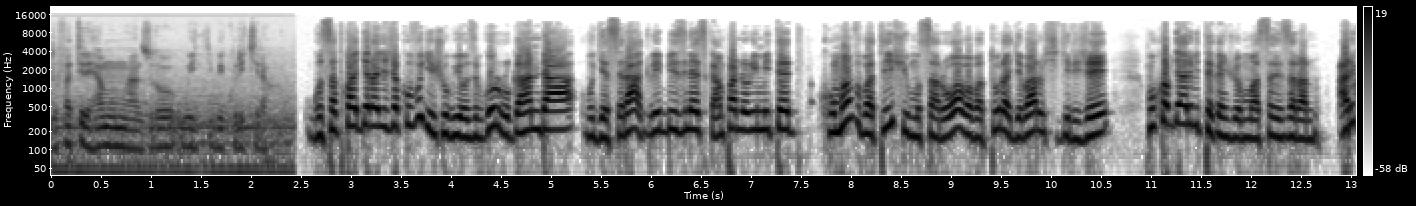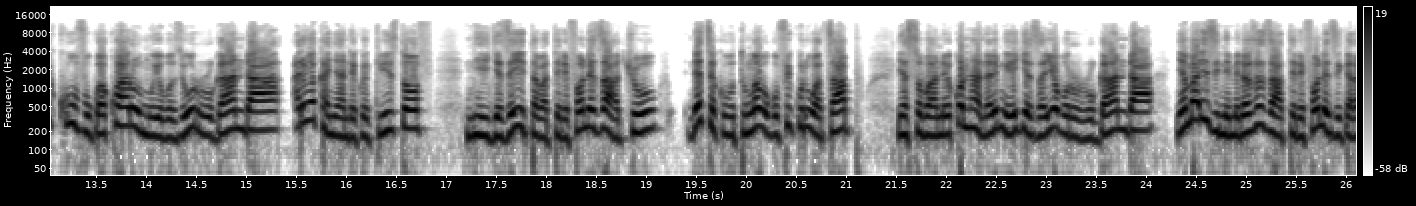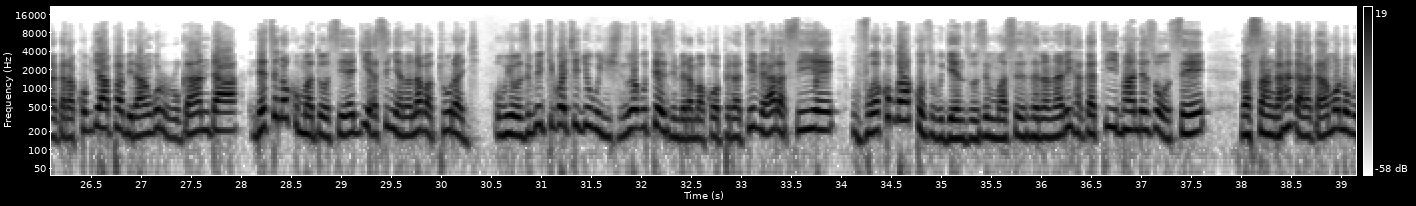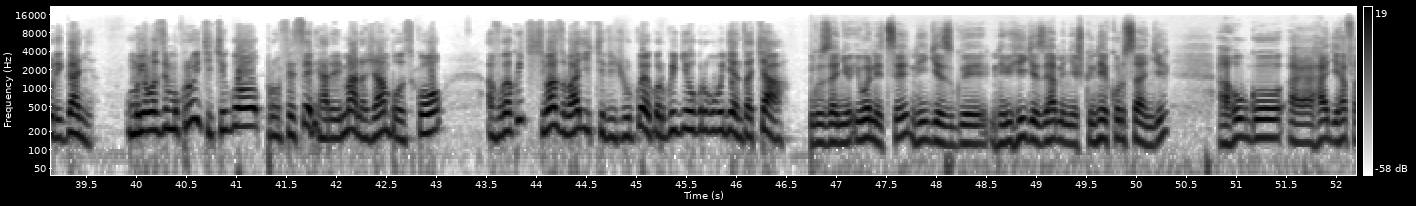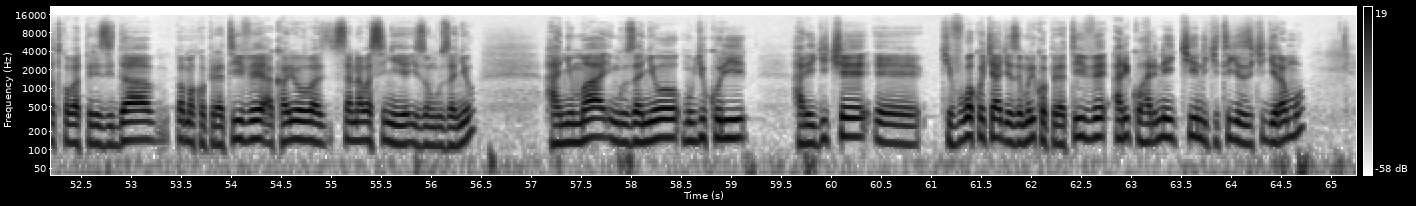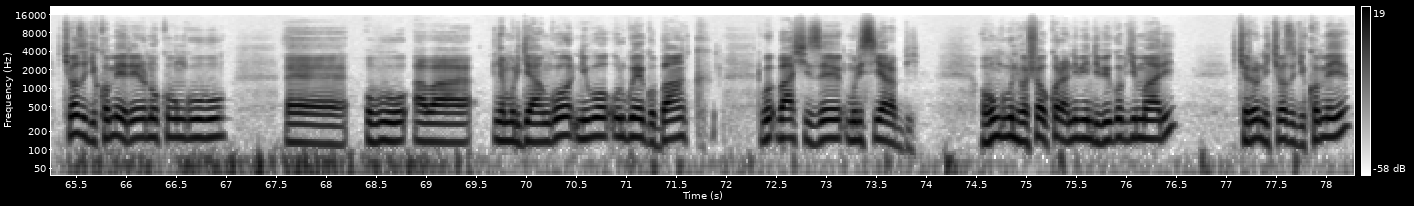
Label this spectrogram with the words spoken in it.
dufatire hamwe umwanzuro bikurikiraho. Gusa twagerageje kuvugisha ubuyobozi bw'uru ruganda bugesera agri business company limited ku mpamvu batishyuye umusaruro w'aba baturage barushyikirije nk'uko byari biteganyijwe mu masezerano. Ariko uvugwa ko hari umuyobozi w'uru ruganda ari we kanyandekwe christophe ntiyigeze yitaba telefone zacu ndetse ku butumwa bugufi kuri watsapu yasobanuye ko nta na rimwe yigeze ayobora uru ruganda nyamara izi nimero ze za telefone zigaragara ku byapa biranga uru ruganda ndetse no ku madosiye yagiye asinyana n'abaturage. Ubuyobozi bw'ikigo cy'igihugu gishinzwe guteza imbere amakoperative rca buvuga ko bwakoze ubugenzuzi mu masezerano ari hagati y'impande zose basanga hagaragaramo n'uburiganya. Umuyobozi mukuru w'iki kigo porofeseri harerimana jean bosco avuga ko iki kibazo bagikirije urwego rw'igihugu rw'ubugenzacyaha. Inguzanyo ibonetse ntihigeze hamenyeshwa inteko rusange ahubwo hagiye hafatwa abaperezida b'amakoperative akaba ari bo basa n'abasinyiye izo nguzanyo. Hanyuma inguzanyo mu by'ukuri hari igice kivugwa ko cyageze muri koperative ariko hari n'ikindi kitigeze kigeramo. Ikibazo gikomeye rero ni uko ubu ngubu ubu abanyamuryango nibo urwego banki bashyize muri crb ubu ngubu ntibashobora gukorana n'ibindi bigo by'imari icyo rero ni ikibazo gikomeye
